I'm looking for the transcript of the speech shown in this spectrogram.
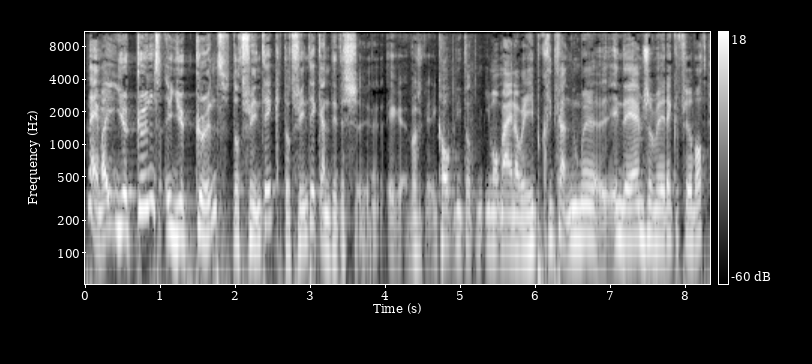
Nee, maar je kunt, je kunt, dat vind ik, dat vind ik. En dit is, eh, ik, was, ik hoop niet dat iemand mij nou weer hypocriet gaat noemen in DM's of weet ik veel wat.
